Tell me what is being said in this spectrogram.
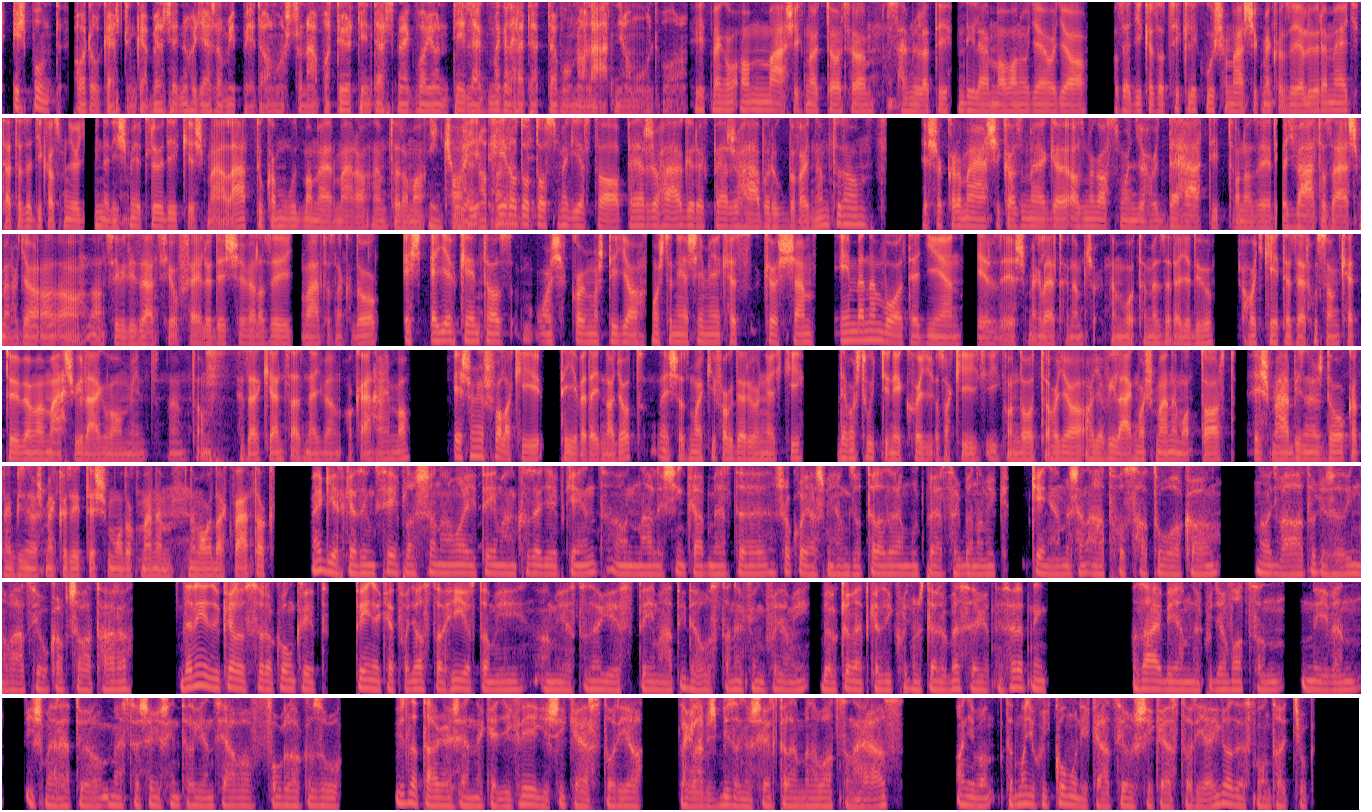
és pont arról kezdtünk el beszélni, hogy ez, ami például mostanában történt, ezt meg vajon tényleg meg lehetette volna látni a múltból. Itt meg a másik nagy történelem szemléleti dilemma van, ugye, hogy a az egyik ez a ciklikus, a másik meg az, előre megy. Tehát az egyik azt mondja, hogy minden ismétlődik, és már láttuk a múltban, mert már a, nem tudom, a, Nincs a Herodotos megírta a perzsa, görög perzsa háborúkba, vagy nem tudom, és akkor a másik az meg, az meg azt mondja, hogy de hát itt van azért egy változás, mert hogy a, a, a civilizáció fejlődésével azért így változnak a dolgok. És egyébként az, most akkor most így a mostani eseményekhez kössem, én bennem volt egy ilyen érzés, meg lehet, hogy nem csak nem voltam ezzel egyedül, hogy 2022-ben már más világ van, mint nem tudom, 1940 akárhányban. És most valaki téved egy nagyot, és az majd ki fog derülni egy ki, de most úgy tűnik, hogy az, aki így gondolta, hogy a, hogy a világ most már nem ott tart, és már bizonyos dolgokat, meg bizonyos megközelítés módok már nem, nem adekváltak. Megérkezünk szép lassan a mai témánkhoz egyébként, annál is inkább, mert sok olyasmi hangzott el az elmúlt percekben, amik kényelmesen áthozhatóak a nagyvállalatok és az innováció kapcsolatára. De nézzük először a konkrét tényeket, vagy azt a hírt, ami, ami ezt az egész témát idehozta nekünk, vagy amiből következik, hogy most erről beszélgetni szeretnénk. Az IBM-nek ugye a Watson néven ismerhető a mesterséges intelligenciával foglalkozó üzletága, és ennek egyik régi sikersztoria, legalábbis bizonyos értelemben a Watson Health, annyiban, tehát mondjuk, hogy kommunikációs sikersztoria, igaz? Ezt mondhatjuk.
